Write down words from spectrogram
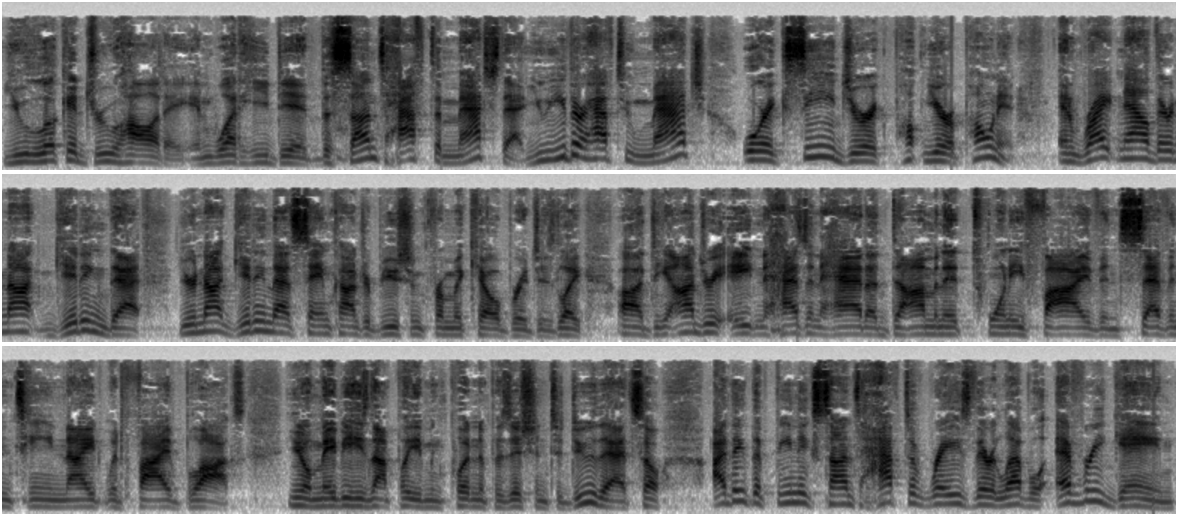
you look at Jrue Holiday and what he did. The Suns have to match that. You either have to match or exceed your your opponent. And right now they're not getting that. You're not getting that same contribution from Mikal Bridges. Like uh, DeAndre Ayton hasn't had a dominant 25 and 17 night with five blocks. You know, maybe he's not even put in a position to do that. So I think the Phoenix Suns have to raise their level. Every game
